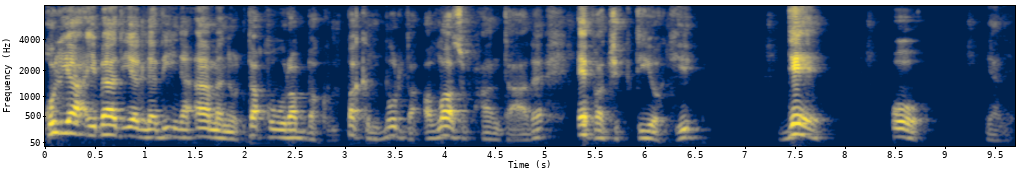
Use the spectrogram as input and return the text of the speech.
Kul ya ibadiyellezine amenu taku rabbakum. Bakın burada Allah subhanahu teala ep açık diyor ki de o yani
